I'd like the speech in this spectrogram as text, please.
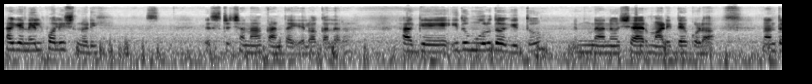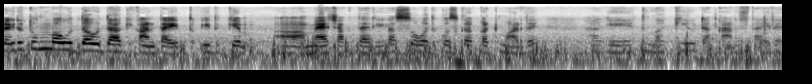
ಹಾಗೆ ನೆಲ್ ಪಾಲಿಷ್ ನೋಡಿ. ಎಷ್ಟು ಚೆನ್ನಾಗಿ ಕಾಣ್ತಾ ಇದೆಯಲ್ವ ಕಲರ್ ಹಾಗೆ ಇದು ಮುರಿದೋಗಿತ್ತು. ನಿಮ್ಗೆ ನಾನು ಶೇರ್ ಮಾಡಿದ್ದೆ ಕೂಡ. ನಂತರ ಇದು ತುಂಬ ಉದ್ದ ಉದ್ದಾಗಿ ಕಾಣ್ತಾ ಇತ್ತು. ಇದಕ್ಕೆ ಮ್ಯಾಚ್ ಆಗ್ತಾ ಇರಲಿಲ್ಲ. ಸೊ ಅದಕ್ಕೋಸ್ಕರ ಕಟ್ ಮಾಡಿದೆ. ಹಾಗೆ ತುಂಬ ಕ್ಯೂಟಾಗಿ ಕಾಣಿಸ್ತಾ ಇದೆ.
